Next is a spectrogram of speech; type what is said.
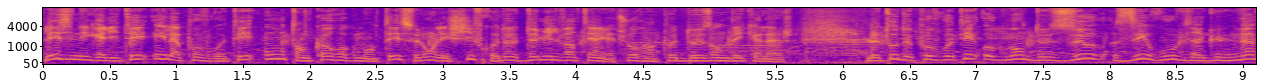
Les inégalités et la pauvreté ont encore augmenté selon les chiffres de 2021. Il y a toujours un peu deux ans de décalage. Le taux de pauvreté augmente de 0,9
